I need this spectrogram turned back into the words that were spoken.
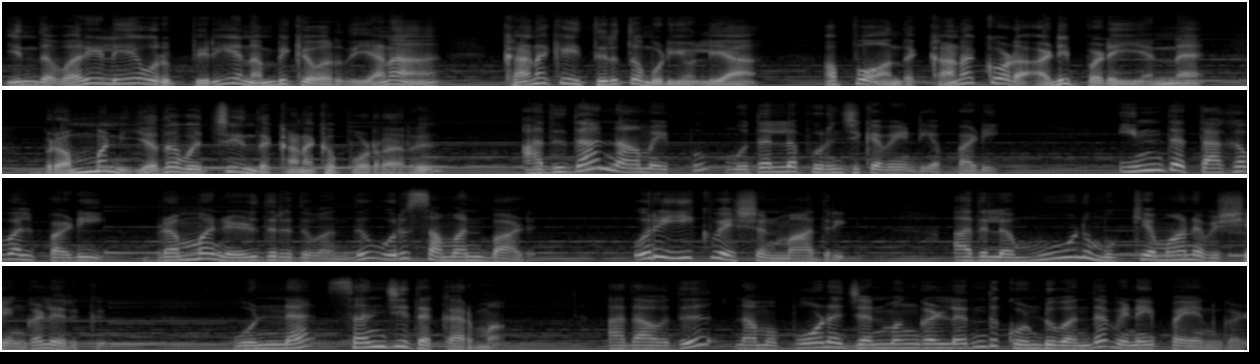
இந்த வரியிலேயே ஒரு பெரிய நம்பிக்கை வருது. ஏன்னா கணக்கை திருத்த முடியும் இல்லையா? அப்போ அந்த கணக்கோட அடிப்படை என்ன? பிரம்மன் எதை வச்சு இந்த கணக்கை போடுறாரு? அதுதான் நாம இப்போ முதல்ல புரிஞ்சிக்க வேண்டிய படி. இந்த தகவல் படி பிரம்மன் எழுதுறது வந்து ஒரு சமன்பாடு ஒரு ஈக்குவேஷன் மாதிரி. அதுல மூணு முக்கியமான விஷயங்கள் இருக்கு. ஒண்ண சஞ்சித கர்மா. அதாவது நம்ம போன ஜென்மங்கள்ல இருந்து கொண்டு வந்த வினைப்பயன்கள்.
